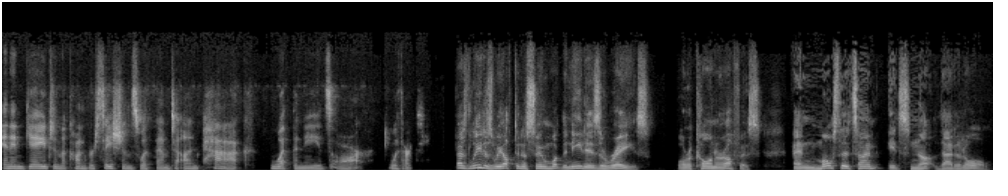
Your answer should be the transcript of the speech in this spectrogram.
and engage in the conversations with them to unpack what the needs are with our team. As leaders, we often assume what the need is a raise or a corner office. And most of the time, it's not that at all.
